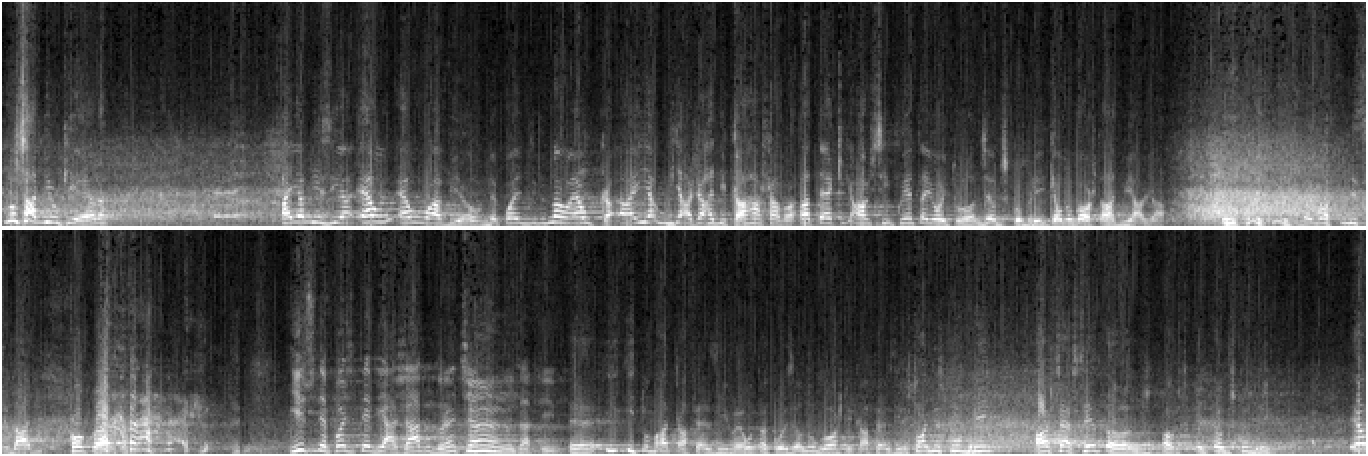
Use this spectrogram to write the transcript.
não sabia o que era. Aí eu dizia, é o, é o avião. Depois eu digo, não, é o carro. Aí eu viajava de carro, achava. Até que aos 58 anos eu descobri que eu não gostava de viajar. Foi uma felicidade completa. Isso depois de ter viajado durante anos a fio. É, e, e tomar cafezinho é outra coisa. Eu não gosto de cafezinho. Só descobri aos 60 anos, eu descobri eu,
